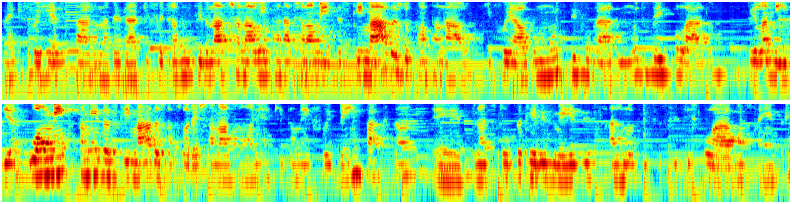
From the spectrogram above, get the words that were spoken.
né, que foi resultado, na verdade, que foi transmitido nacional e internacionalmente, as queimadas do Pantanal, que foi algo muito divulgado, muito veiculado pela mídia. O aumento também das queimadas da floresta amazônia, que também foi bem impactante é, durante todos aqueles meses, as notícias que circulavam sempre.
